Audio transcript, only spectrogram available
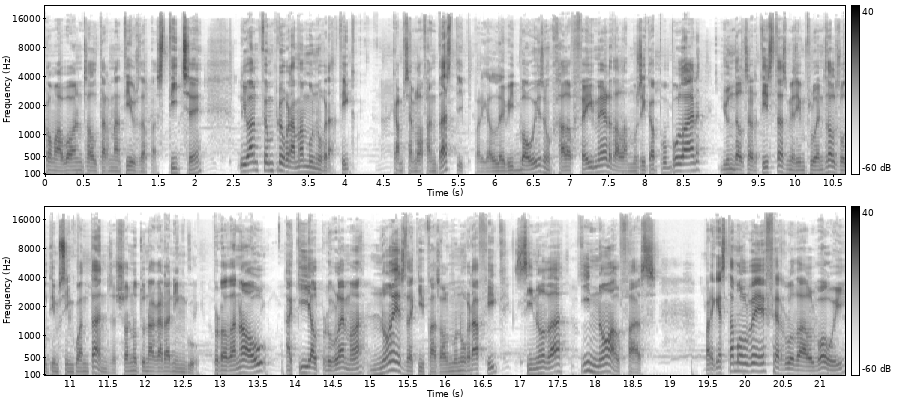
com a bons alternatius de pastitxe, li van fer un programa monogràfic, que em sembla fantàstic, perquè el David Bowie és un Hall of Famer de la música popular i un dels artistes més influents dels últims 50 anys, això no t'ho negarà ningú. Però de nou, aquí el problema no és de qui fas el monogràfic, sinó de qui no el fas. Perquè està molt bé fer-lo del Bowie,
